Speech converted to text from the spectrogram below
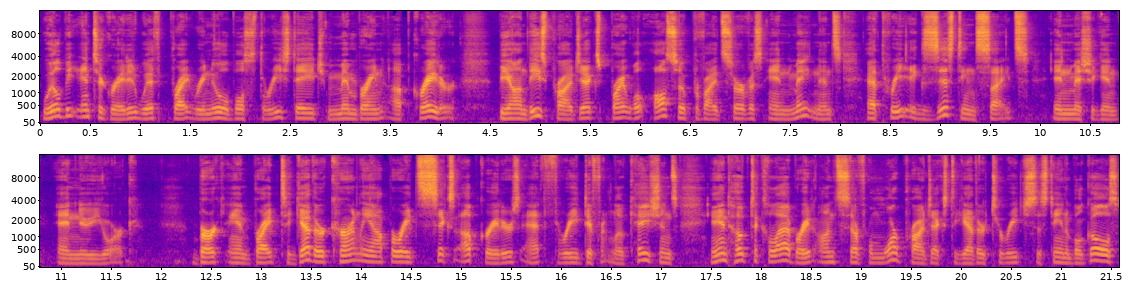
will be integrated with Bright Renewables' three-stage membrane upgrader. Beyond these projects, Bright will also provide service and maintenance at three existing sites in Michigan and New York. Burke and Bright together currently operate six upgraders at three different locations and hope to collaborate on several more projects together to reach sustainable goals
